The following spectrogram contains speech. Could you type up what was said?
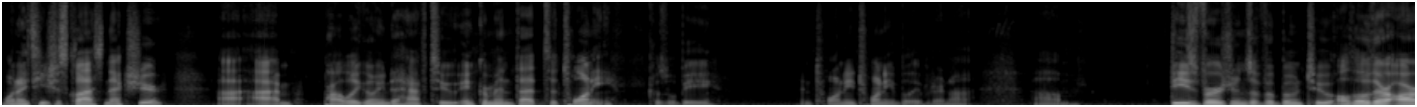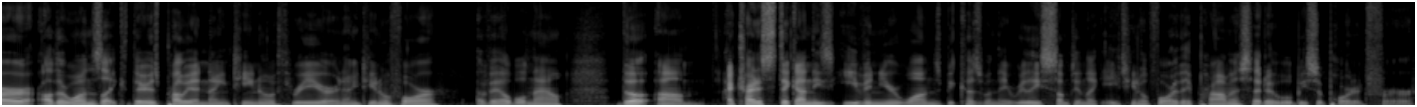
when I teach this class next year, uh, I'm probably going to have to increment that to 20 because we'll be in 2020, believe it or not. Um, these versions of Ubuntu, although there are other ones, like there's probably a 1903 or a 1904 available now. Though um, I try to stick on these even year ones because when they release something like 1804, they promise that it will be supported for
